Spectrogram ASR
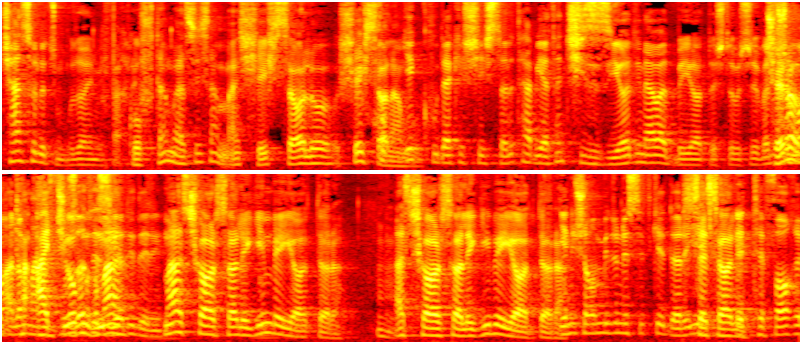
چند سالتون بود آقای میرفخری؟ گفتم عزیزم من 6 سال و 6 خب سالم یک بود. کودک 6 ساله طبیعتا چیز زیادی نباید به یاد داشته باشه. ولی چرا؟ شما الان تعجب زیادی دارین. من از چهار سالگیم به یاد دارم. از چهار سالگی به یاد دارم. یعنی شما می‌دونستید که داره سه یک ساله. اتفاق.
